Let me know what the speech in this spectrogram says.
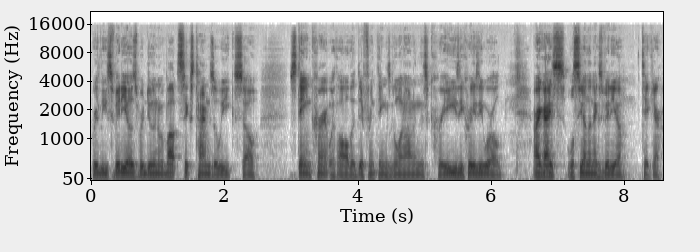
release videos. We're doing them about six times a week. So staying current with all the different things going on in this crazy, crazy world. All right, guys, we'll see you on the next video. Take care.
